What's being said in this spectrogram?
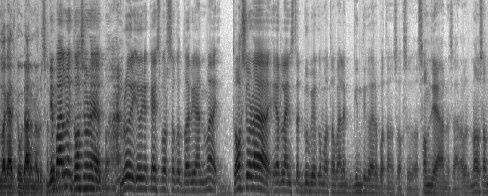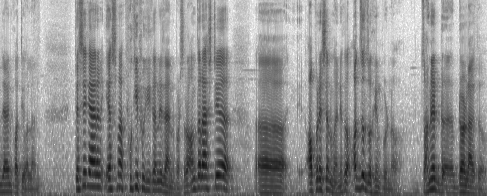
लगायतका उदाहरणहरू छन्। नेपालमै दसवटा हाम्रो यो एक्काइस वर्षको दरियानमा दसवटा एयरलाइन्स त डुबेको म तपाईँलाई गिन्ती गरेर बताउन सक्छु सम्झे अनुसार अब नसम्झाए पनि कति होला त्यसै कारण यसमा फुकी फुकिकन नै जानुपर्छ र अन्तर्राष्ट्रिय अपरेसन भनेको अझ जोखिमपूर्ण हो झनै डर लाग्दो हो।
